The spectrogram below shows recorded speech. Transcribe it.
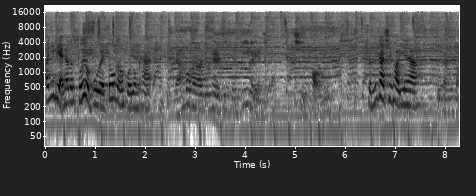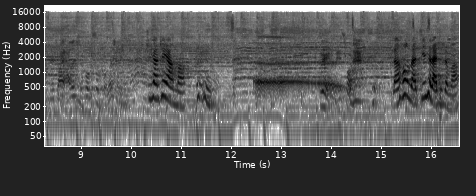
把你脸上的所有部位都能活动开。然后呢，就开始进行第一个练习了，气泡音。什么叫气泡音啊？就像你早晨刷牙的时候漱口的声音。是像这样吗？呃，对，没错。然后呢？接下来是什么？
